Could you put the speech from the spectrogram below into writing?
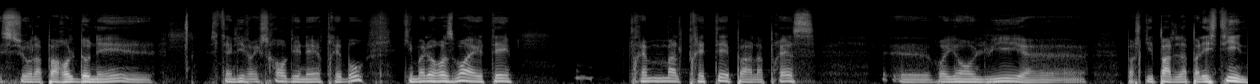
sur la parole donnée. C'est un livre extraordinaire, très beau, qui malheureusement a été très maltraité par la presse. voyons lui, parce qu'il parle de la Palestine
